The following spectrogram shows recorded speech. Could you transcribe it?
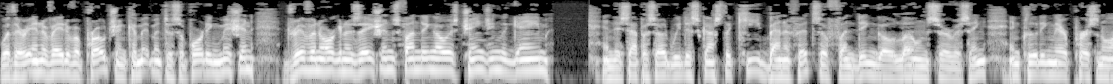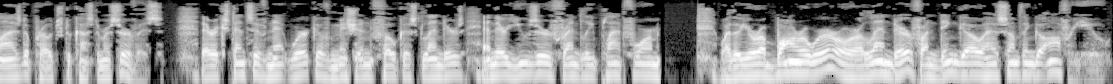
With their innovative approach and commitment to supporting mission driven organizations, Fundingo is changing the game in this episode, we discuss the key benefits of Fundingo loan servicing, including their personalized approach to customer service, their extensive network of mission focused lenders, and their user friendly platform. Whether you're a borrower or a lender, Fundingo has something to offer you.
